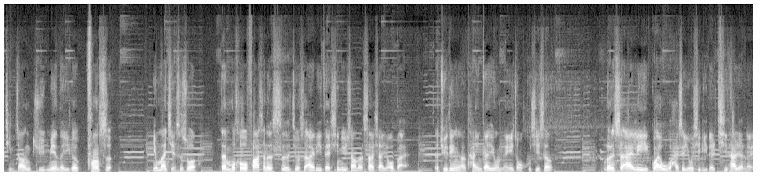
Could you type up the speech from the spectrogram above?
紧张局面的一个方式。纽曼解释说。在幕后发生的事，就是艾丽在心率上的上下摇摆，这决定了他应该用哪一种呼吸声。无论是艾丽怪物，还是游戏里的其他人类，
